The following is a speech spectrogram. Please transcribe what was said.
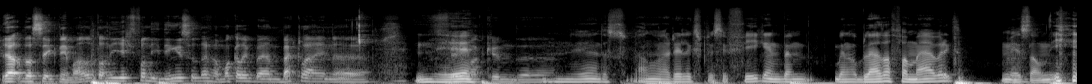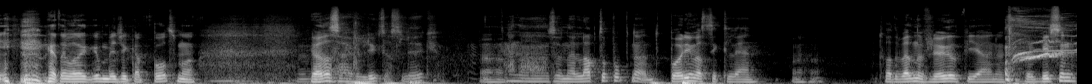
ja, dat is, ik neem aan dat dat niet echt van die dingen zijn dat je gemakkelijk bij een backline eh Nee. firma kunt... eh, Nee, dat is wel nog redelijk specifiek en ik ben, ik ben al blij dat het van mij werkt. Meestal niet. Gaat dat wel een beetje kapot, maar... Ja, dat is wel gelukt, dat is leuk. aha, En dan zo'n laptop op, nou, het podium was te klein. aha. Het had wel een vleugelpiano. Voor Birsen,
